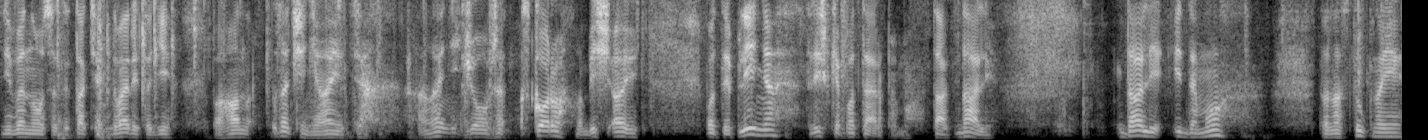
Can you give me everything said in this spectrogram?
і виносити, так як двері тоді погано зачиняються. Але нічого вже скоро обіцяють потепління, трішки потерпимо. Так, далі. Далі йдемо до наступної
